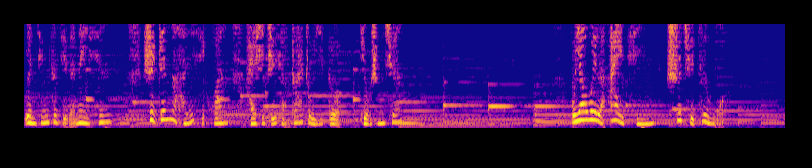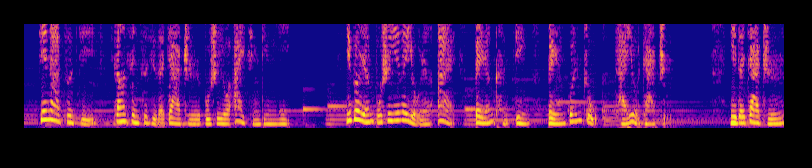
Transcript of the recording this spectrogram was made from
问清自己的内心，是真的很喜欢，还是只想抓住一个救生圈？不要为了爱情失去自我。接纳自己，相信自己的价值不是由爱情定义。一个人不是因为有人爱、被人肯定、被人关注才有价值，你的价值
